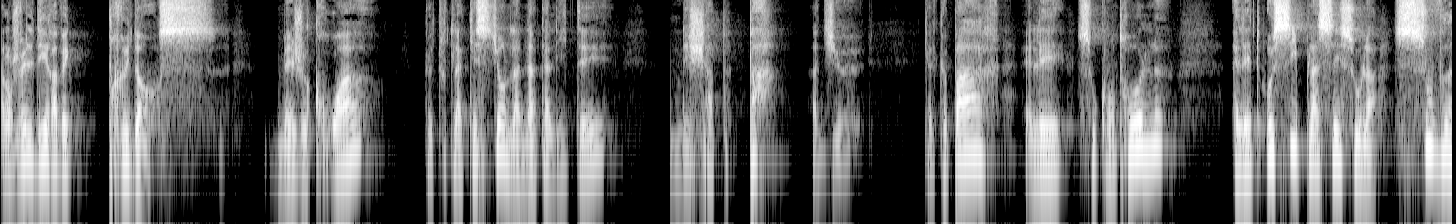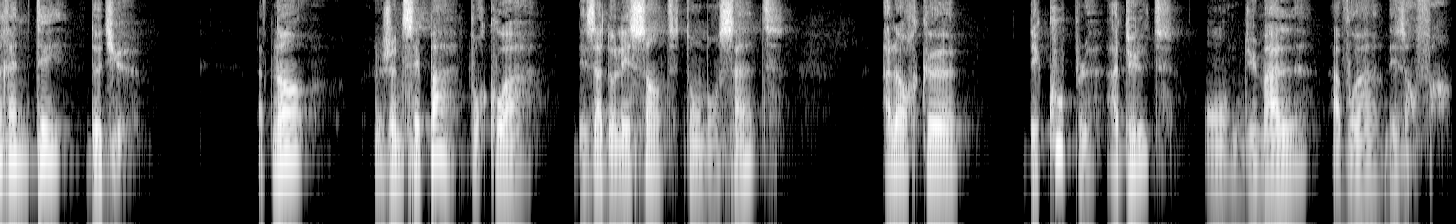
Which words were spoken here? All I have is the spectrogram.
Alors je vais le dire avec prudence, mais je crois que toute la question de la natalité n'échappe pas à Dieu. Quelque part, elle est sous contrôle, elle est aussi placée sous la souveraineté de Dieu. Maintenant, je ne sais pas pourquoi des adolescentes tombent enceintes alors que des couples adultes ont du mal à avoir des enfants.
